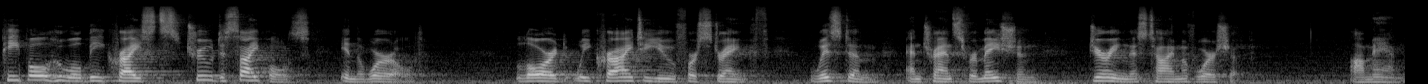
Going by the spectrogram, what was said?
people who will be Christ's true disciples in the world. Lord, we cry to you for strength, wisdom, and transformation during this time of worship. Amen.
